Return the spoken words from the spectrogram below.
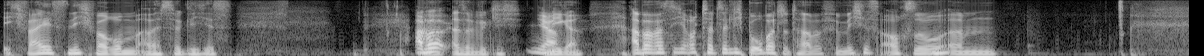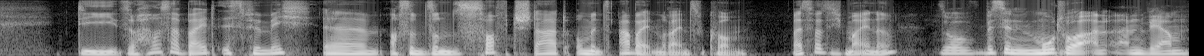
ich weiß nicht warum, aber es wirklich ist, Aber Ah, also wirklich ja. mega. Aber was ich auch tatsächlich beobachtet habe, für mich ist auch so, ähm, die so Hausarbeit ist für mich ähm, auch so, so ein Soft-Start, um ins Arbeiten reinzukommen. Weißt du, was ich meine? so ein bisschen Motor an, anwärmen.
